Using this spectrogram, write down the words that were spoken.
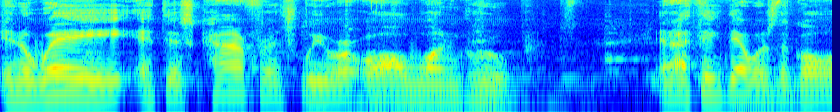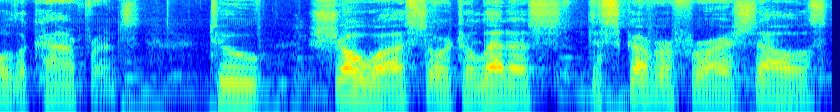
In a way, at this conference, we were all one group. And I think that was the goal of the conference to show us or to let us discover for ourselves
